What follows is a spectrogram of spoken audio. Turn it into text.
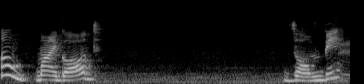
Oh my god! Zombie?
